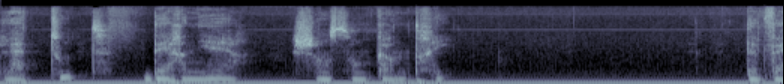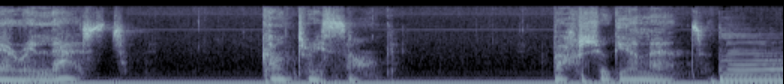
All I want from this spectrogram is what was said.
la toute dernière chanson country. The very last country song par Sugarland.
